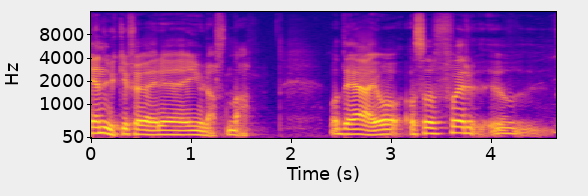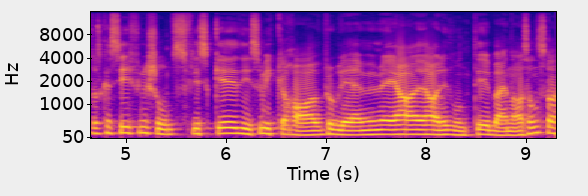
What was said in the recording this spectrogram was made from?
en uke før eh, julaften, da. Og det er jo altså for hva skal jeg si, funksjonsfriske, de som ikke har problemer med Jeg har, jeg har litt vondt i beina og sånn, så,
